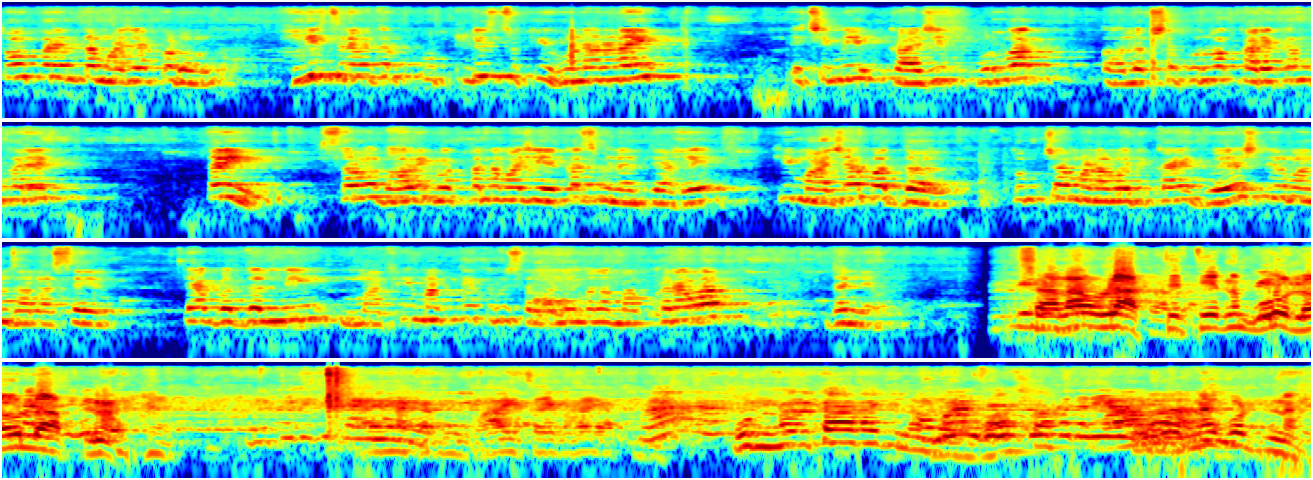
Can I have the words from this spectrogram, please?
तोपर्यंत माझ्याकडून हीच नव्हे तर कुठलीच चुकी होणार नाही. याची मी काळजीपूर्वक लक्षपूर्वक कार्यक्रम करेन. तरी सर्व भाविक भक्तांना माझी एकच विनंती आहे की माझ्याबद्दल तुमच्या मनामध्ये काही द्वेष निर्माण झाला असेल त्याबद्दल मी माफी मागते. तुम्ही सर्वांनी मला माफ करावं. धन्यवाद. चालावं लागते तिनं बोलवलं आपण. हा? कुठं नाही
